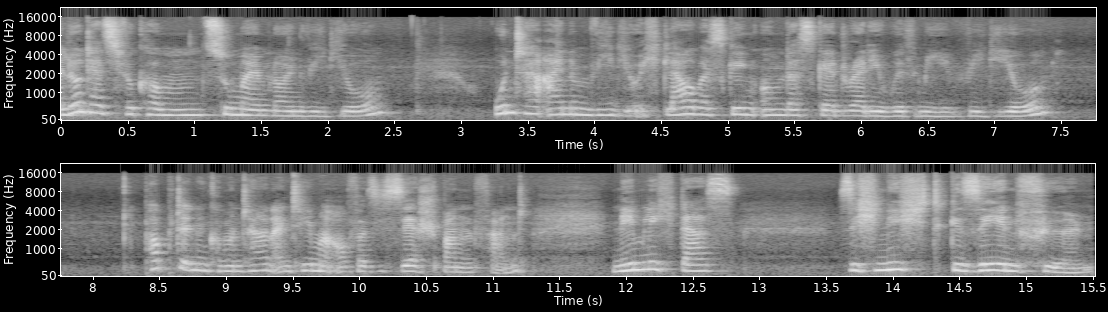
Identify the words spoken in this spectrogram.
Hallo und herzlich willkommen zu meinem neuen Video. Unter einem Video, ich glaube es ging um das Get Ready With Me Video, poppte in den Kommentaren ein Thema auf, was ich sehr spannend fand, nämlich das sich nicht gesehen fühlen.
